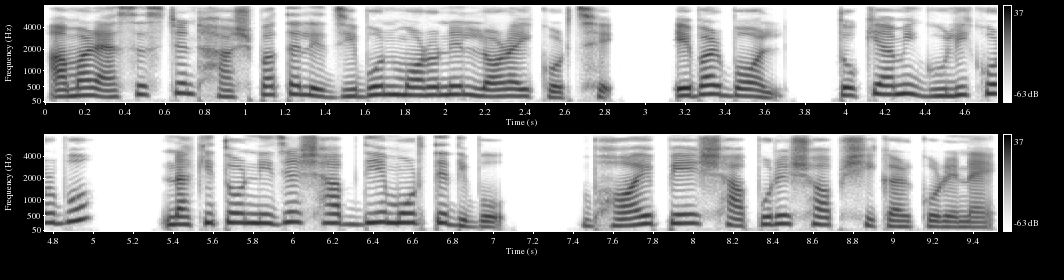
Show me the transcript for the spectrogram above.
আমার অ্যাসিস্ট্যান্ট হাসপাতালে জীবন মরণের লড়াই করছে। এবার বল, তোকে আমি গুলি করব? নাকি তোর নিজের সাপ দিয়ে মরতে দিব? ভয় পেয়ে সাপুরে সব স্বীকার করে নেয়।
